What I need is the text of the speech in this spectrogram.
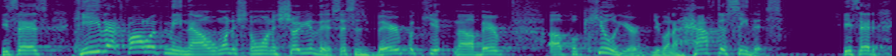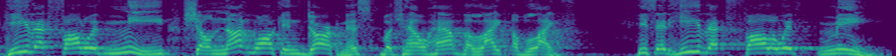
He says, he that followeth me. Now I want to, I want to show you this. This is very, pecu- uh, very uh, peculiar. You're going to have to see this. He said, he that followeth me shall not walk in darkness, but shall have the light of life. He said, He that followeth me.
